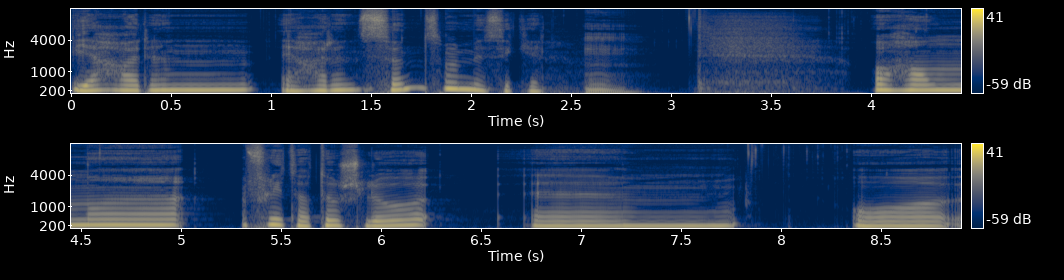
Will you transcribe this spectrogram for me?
jeg, har en, jeg har en sønn som er musiker. Mm. Og han uh, flytta til Oslo eh, og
